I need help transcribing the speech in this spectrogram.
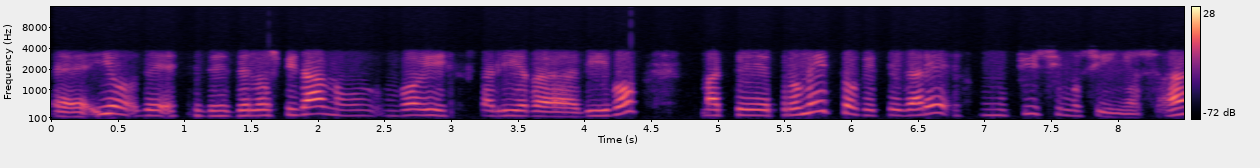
eh, yo de, del hospital no voy a salir vivo, ma te prometo que te daré muchísimos signos. ¿eh?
